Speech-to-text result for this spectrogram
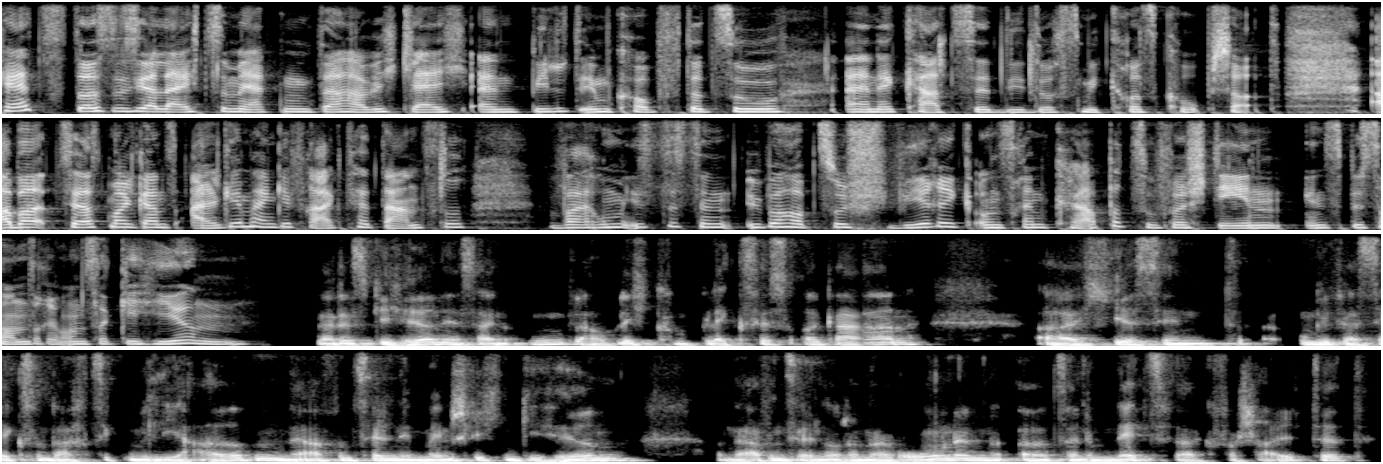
Cats, das ist ja leicht zu merken, da habe ich gleich ein Bild im Kopf dazu, eine Katze, die durchs Mikroskop schaut. Aber zuerst mal ganz allgemein gefragt, Herr Danzel, warum ist es denn überhaupt so schwierig, unseren Körper zu verstehen, insbesondere unser Gehirn? Ja, das Gehirn ist ein unglaublich komplexes Organ. Äh, hier sind ungefähr 86 Milliarden Nervenzellen im menschlichen Gehirn, Nervenzellen oder Neuronen, äh, zu einem Netzwerk verschaltet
